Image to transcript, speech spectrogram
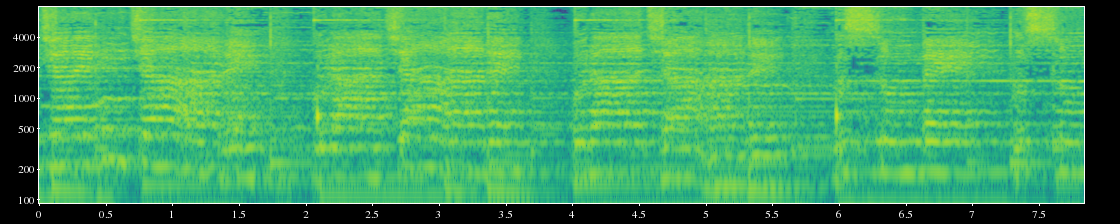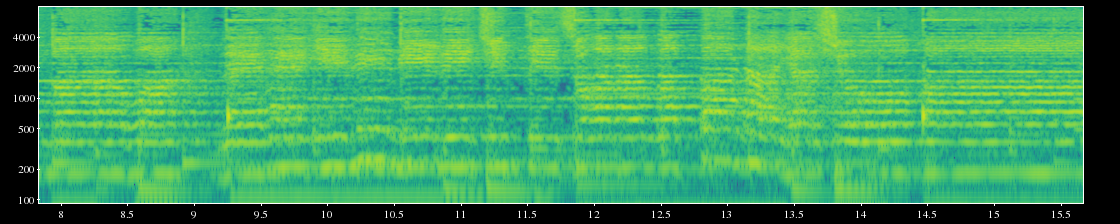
Jai Jare Purachare Purachare Kusume Kusumawa 唻依哩咪哩，吉帝梭哈那玛巴那呀，修哈。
